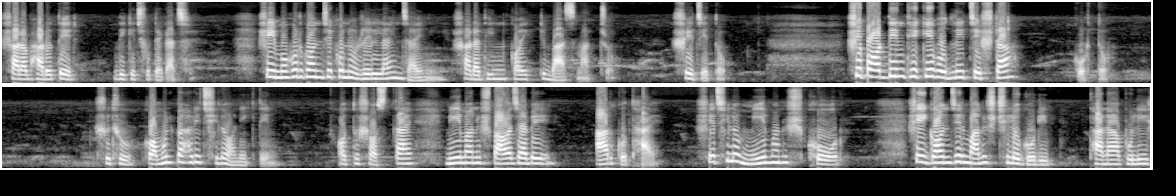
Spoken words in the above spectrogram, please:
সারা ভারতের দিকে ছুটে গেছে। সেই মোহরগঞ্জে কোনো রেল লাইন যায়নি, সারাদিন কয়েকটি বাস মাত্র। সে যেত। সে পরদিন থেকে বদলির চেষ্টা করত। শুধু কমল পাহাড়ি ছিল অনেক দিন অত সস্তায় মেয়ে মানুষ পাওয়া যাবে আর কোথায়? সে ছিল মেয়ে মানুষ খোর সেই গঞ্জের মানুষ ছিল গরিব। থানা, পুলিশ,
